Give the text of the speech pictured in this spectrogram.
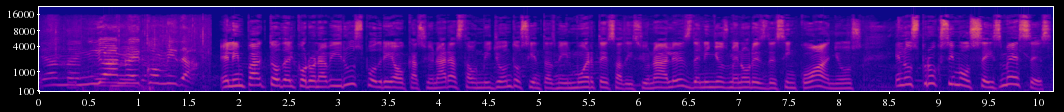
Ya no hay, comida. El impacto del coronavirus podría ocasionar hasta 1.200.000 muertes adicionales de niños menores de 5 años en los próximos seis meses,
